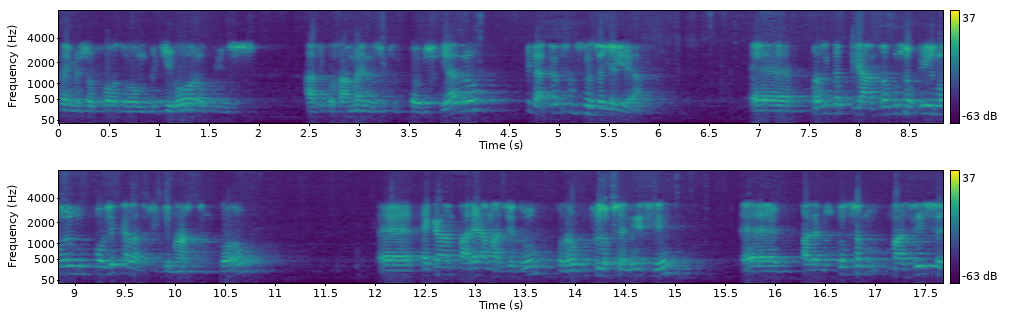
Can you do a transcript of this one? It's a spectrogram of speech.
Θέμη Σοφόδο, τον δικηγόρο της αδικοχαμένης του ψυχιάτρου και κατέθεσαν στην εισαγγελία. Ε, πρόκειται για ανθρώπους οι οποίοι γνωρίζουν πολύ καλά το συγκεκριμένο αστυνομικό. Ε, έκαναν παρέα μαζί του, τον έχουν φιλοξενήσει. Ε, παρευρισκόντουσαν μαζί σε,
